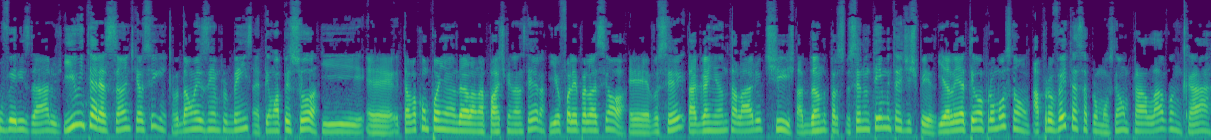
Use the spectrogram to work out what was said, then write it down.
pulverizar o... E o interessante é o seguinte, vou dar um exemplo bem... É, tem uma pessoa que é, eu tava acompanhando ela na parte financeira e eu falei para ela assim, ó, é, você tá ganhando salário X, tá dando para você não tem muitas despesas e ela ia ter uma promoção. Aproveita essa promoção para alavancar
